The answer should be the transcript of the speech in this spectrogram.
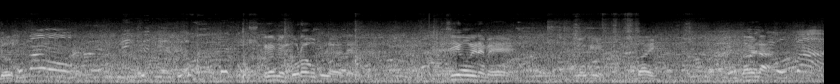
몇? 고마워. 그러면 뭐라고 불러야 돼? 지어이라며. 여기. 너희. 너희라. 오빠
